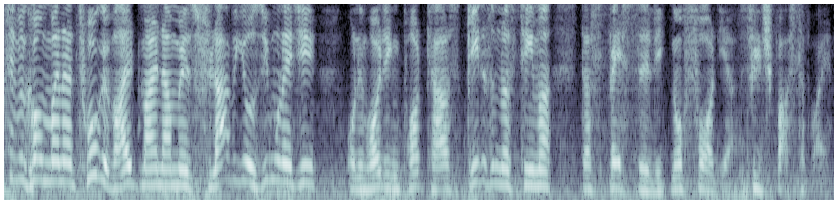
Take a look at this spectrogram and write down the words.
Herzlich willkommen bei Naturgewalt. Mein Name ist Flavio Simonetti und im heutigen Podcast geht es um das Thema Das Beste liegt noch vor dir. Viel Spaß dabei.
